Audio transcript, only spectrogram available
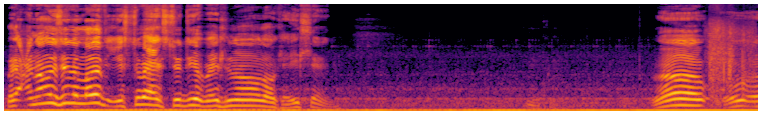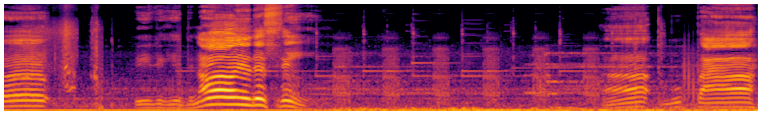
But I know there's a lot of Easter eggs to the original location. Whoa, whoa, whoa. Need to keep an eye on this thing. Ah, whoopa.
